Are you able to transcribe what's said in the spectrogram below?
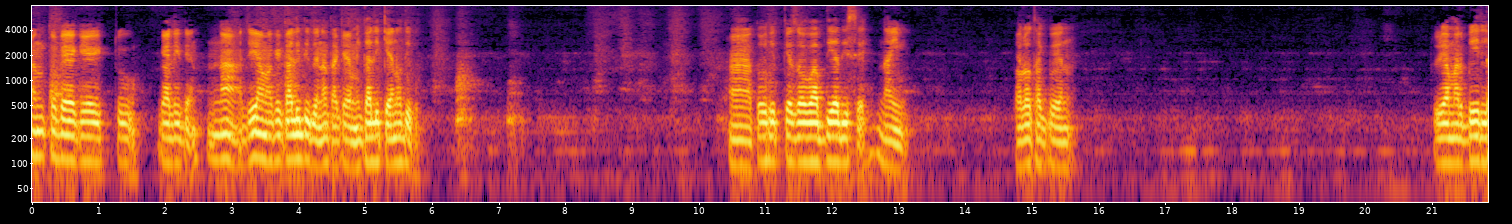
শান্ত ব্যাগে একটু গালি দেন। না, যে আমাকে গালি দিবে না, তাকে আমি গালি কেন দেব? হ্যাঁ তৌহিদকে জবাব দিয়া দিছে, নাইম। ভালো থাকবেন। তুই আমার বিল,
